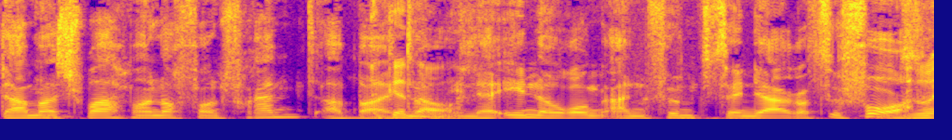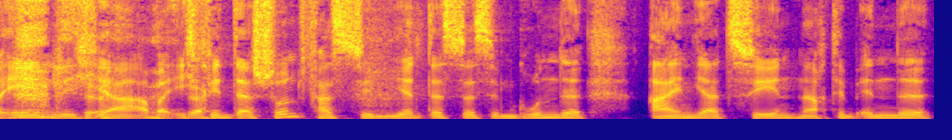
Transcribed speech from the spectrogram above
Damals sprach man noch von Fremdarbeitern genau. in Erinnerung an 15 Jahre zuvor. So ähnlich, ja. Aber ich finde das schon faszinierend, dass das im Grunde ein Jahrzehnt nach dem Ende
